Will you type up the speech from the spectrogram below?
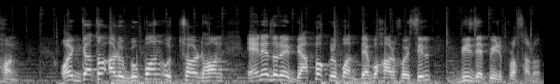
ধন। অজ্ঞাত আৰু গোপন উৎসৰ ধন এনেদৰে ব্যাপক ৰূপত ব্যৱহাৰ হৈছিল বিজেপিৰ প্ৰচাৰত।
